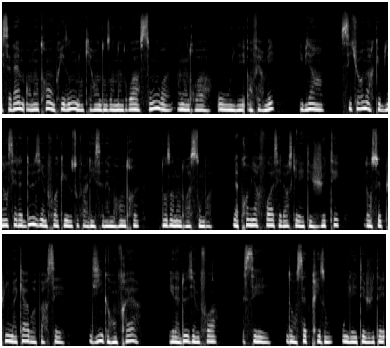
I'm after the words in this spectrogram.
salam, en entrant en prison, donc il rentre dans un endroit sombre, un endroit où il est enfermé, eh bien, si tu remarques bien, c'est la deuxième fois que Yusuf salam rentre dans un endroit sombre. La première fois, c'est lorsqu'il a été jeté dans ce puits macabre par ses dix grands frères. Et la deuxième fois, c'est dans cette prison où il a été jeté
